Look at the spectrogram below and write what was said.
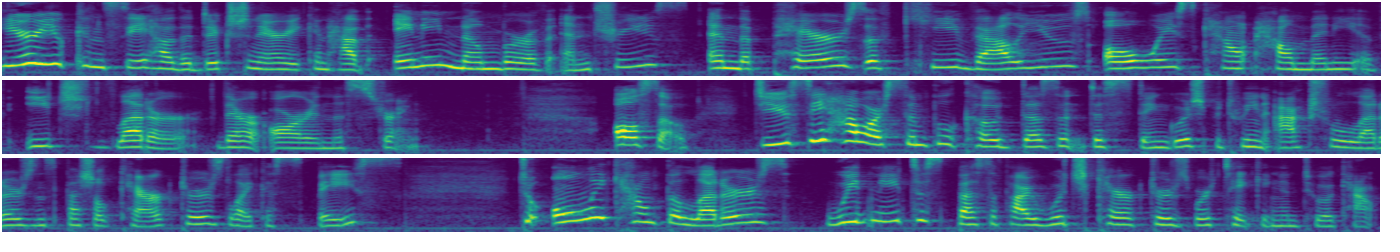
Here you can see how the dictionary can have any number of entries, and the pairs of key values always count how many of each letter there are in the string. Also, do you see how our simple code doesn't distinguish between actual letters and special characters like a space? To only count the letters, we'd need to specify which characters we're taking into account.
